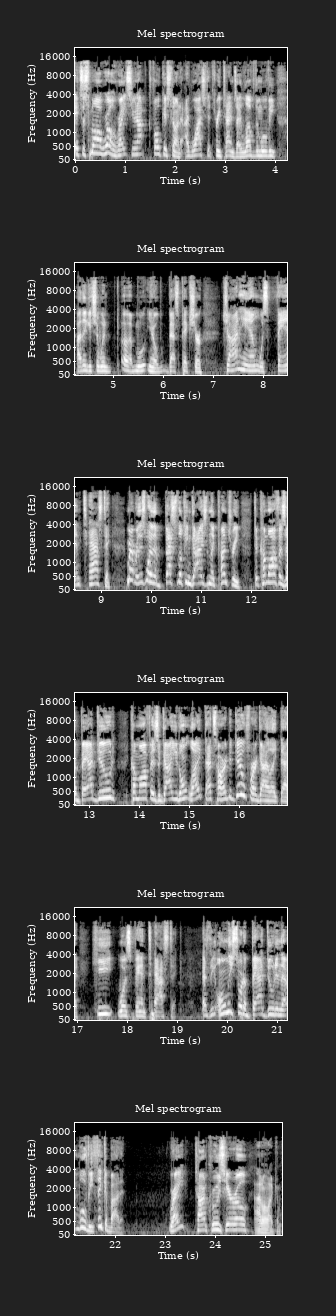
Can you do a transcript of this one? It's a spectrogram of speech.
It's a small world, right? So you're not focused on it. I've watched it three times. I love the movie. I think it should win, uh, you know, Best Picture. John Hamm was fantastic. Remember, this is one of the best looking guys in the country. To come off as a bad dude, come off as a guy you don't like, that's hard to do for a guy like that. He was fantastic. As the only sort of bad dude in that movie, think about it. Right? Tom Cruise hero. I don't like him.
